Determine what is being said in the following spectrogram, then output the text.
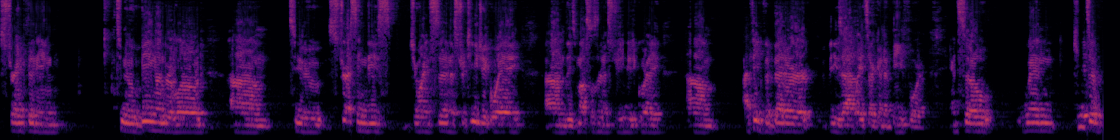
strengthening, to being under load, um, to stressing these joints in a strategic way, um, these muscles in a strategic way, um, I think the better these athletes are going to be for it. And so when kids are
